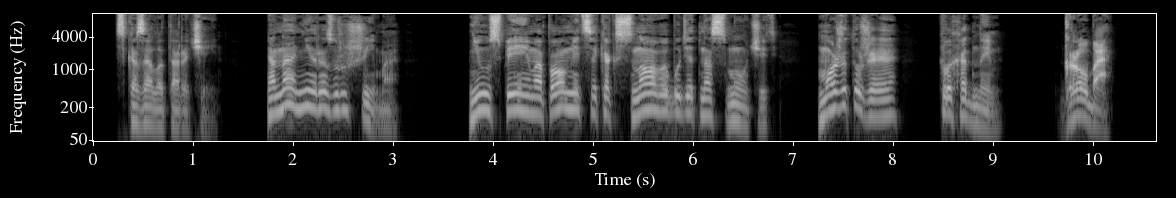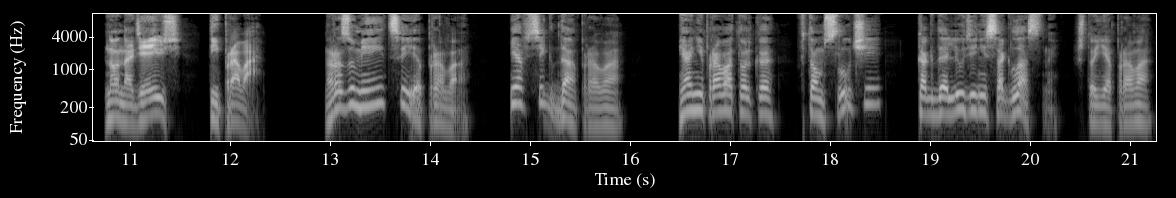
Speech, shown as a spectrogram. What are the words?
— сказала Тара Чейн. «Она неразрушима. Не успеем опомниться, как снова будет нас мучить. Может, уже к выходным». «Грубо. Но, надеюсь, ты права». «Разумеется, я права. Я всегда права. Я не права только в том случае, когда люди не согласны, что я права.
